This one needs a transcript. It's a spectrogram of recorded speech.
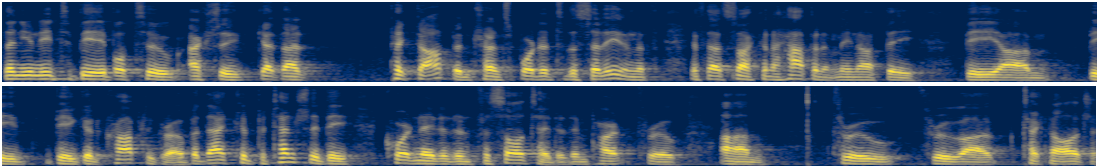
then you need to be able to actually get that picked up and transported to the city, and if, if that's not going to happen, it may not be, be um, be, be a good crop to grow, but that could potentially be coordinated and facilitated in part through, um, through, through uh, technology.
